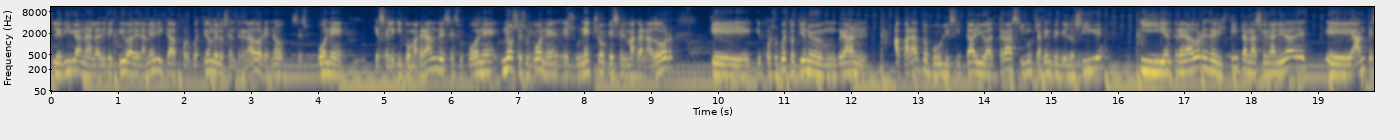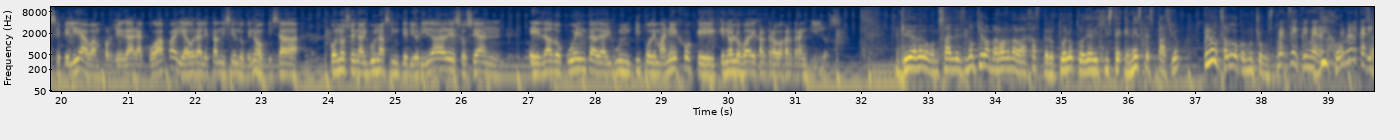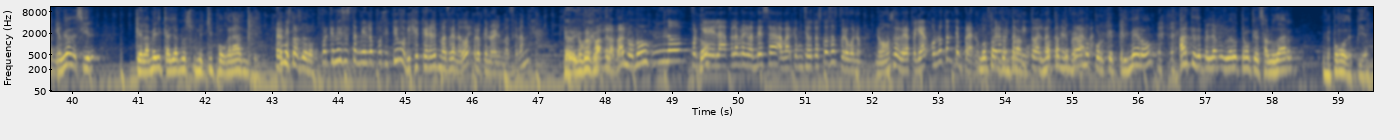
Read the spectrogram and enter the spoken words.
le digan a la directiva del América por cuestión de los entrenadores, ¿no? Se supone que es el equipo más grande, se supone, no se supone, es un hecho que es el más ganador, que, que por supuesto tiene un gran aparato publicitario atrás y mucha gente que lo sigue. Y entrenadores de distintas nacionalidades eh, antes se peleaban por llegar a Coapa y ahora le están diciendo que no, quizá conocen algunas interioridades o se han eh, dado cuenta de algún tipo de manejo que, que no los va a dejar trabajar tranquilos. Mi querida Vero González, no quiero amarrar navajas, pero tú el otro día dijiste en este espacio Primero te saludo con mucho gusto. Sí, primero. Dijo, Primero el se cariño. atrevió a decir que el América ya no es un equipo grande. Pero ¿Cómo que- estás, Vero? ¿Por qué no dices también lo positivo? Dije que era el más ganador, pero que no era el más grande. Pero yo creo que van de la mano, ¿no? No, porque ¿No? la palabra grandeza abarca muchas otras cosas, pero bueno, no vamos a volver a pelear, o no tan temprano. No tan Espérame temprano. al No tan temprano programa. porque primero, antes de pelearnos, Vero, tengo que saludar y me pongo de pie.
